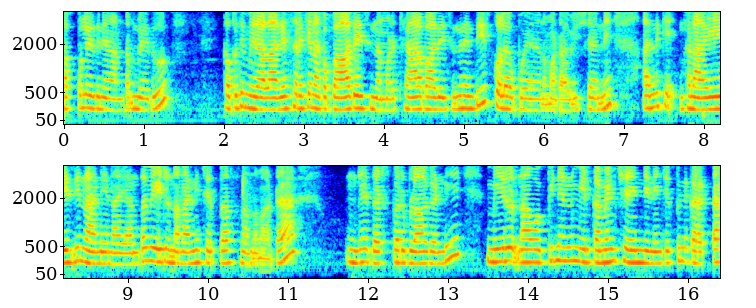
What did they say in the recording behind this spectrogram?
తప్పలేదు నేను అనటం లేదు. కాకపోతే మీరు అలా అనేసరికి నాకు బాధ వేసింది అనమాట చాలా బాధ వేసింది నేను తీసుకోలేకపోయాను అనమాట ఆ విషయాన్ని. అందుకే ఇంకా నా ఏజ్ నా నేను ఎంత వెయిట్ ఉన్నానని చెప్పేస్తున్నాను అనమాట ఇంకే దట్స్ పర్ బ్లాగ్ అండి. మీరు నా ఒపీనియన్ మీరు కమెంట్ చేయండి. నేను చెప్పింది కరెక్టా?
